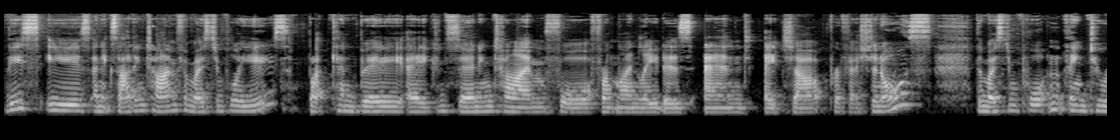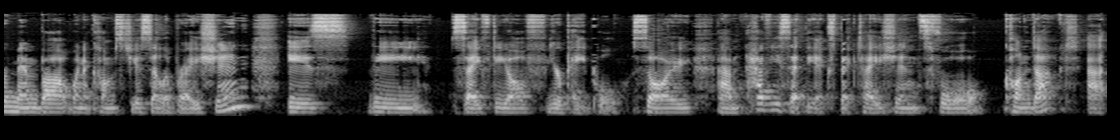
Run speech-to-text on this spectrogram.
This is an exciting time for most employees, but can be a concerning time for frontline leaders and HR professionals. The most important thing to remember when it comes to your celebration is the safety of your people. So, um, have you set the expectations for conduct at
